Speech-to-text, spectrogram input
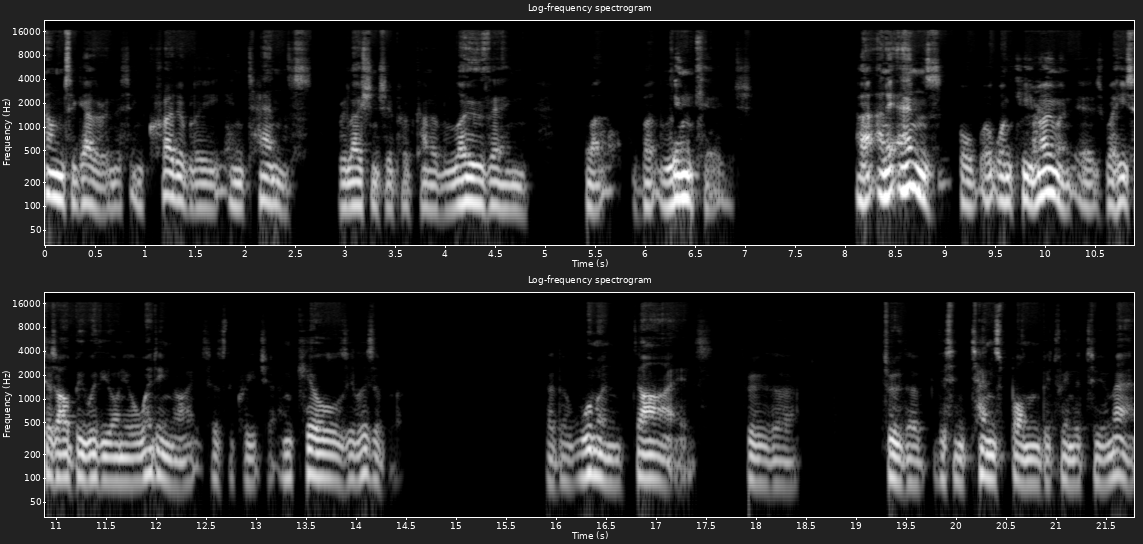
bound together in this incredibly intense relationship of kind of loathing, but but linkage. Uh, and it ends, or, or one key moment is where he says, "I'll be with you on your wedding night," says the creature, and kills Elizabeth. So the woman dies through the through the, this intense bond between the two men.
